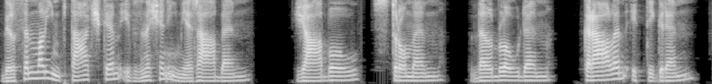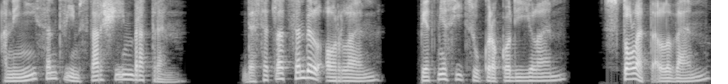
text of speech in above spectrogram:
Byl jsem malým ptáčkem i vznešeným jeřábem, žábou, stromem, velbloudem, králem i tigrem a nyní jsem tvým starším bratrem. Deset let jsem byl orlem, pět měsíců krokodýlem, sto let lvem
